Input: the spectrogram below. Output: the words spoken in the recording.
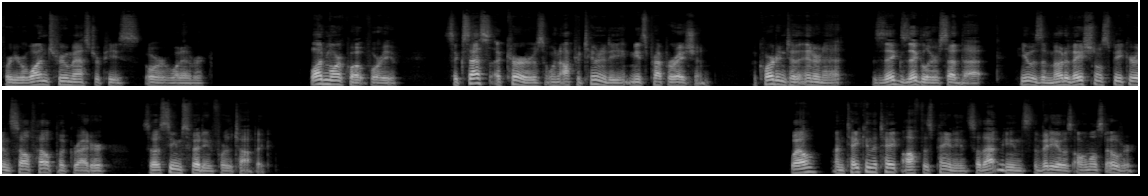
for your one true masterpiece or whatever. One more quote for you Success occurs when opportunity meets preparation. According to the internet, Zig Ziglar said that. He was a motivational speaker and self help book writer, so it seems fitting for the topic. Well, I'm taking the tape off this painting, so that means the video is almost over.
